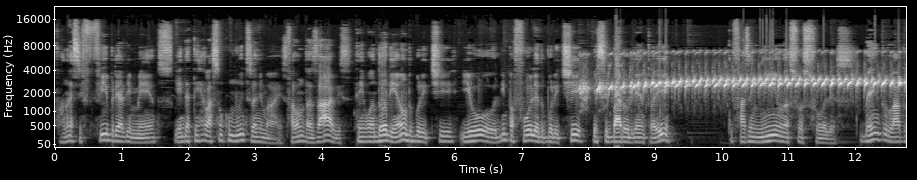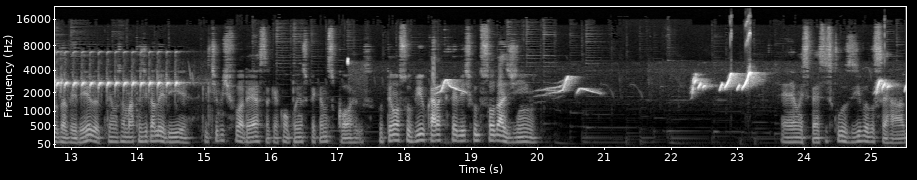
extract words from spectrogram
fornece fibra e alimentos e ainda tem relação com muitos animais. Falando das aves, tem o andorião do buriti e o limpa-folha do buriti, esse barulhento aí, que fazem ninho nas suas folhas. Bem do lado da vereda temos a mata de galeria, aquele tipo de floresta que acompanha os pequenos córregos. Tem um assovio característico do soldadinho. É uma espécie exclusiva do cerrado,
